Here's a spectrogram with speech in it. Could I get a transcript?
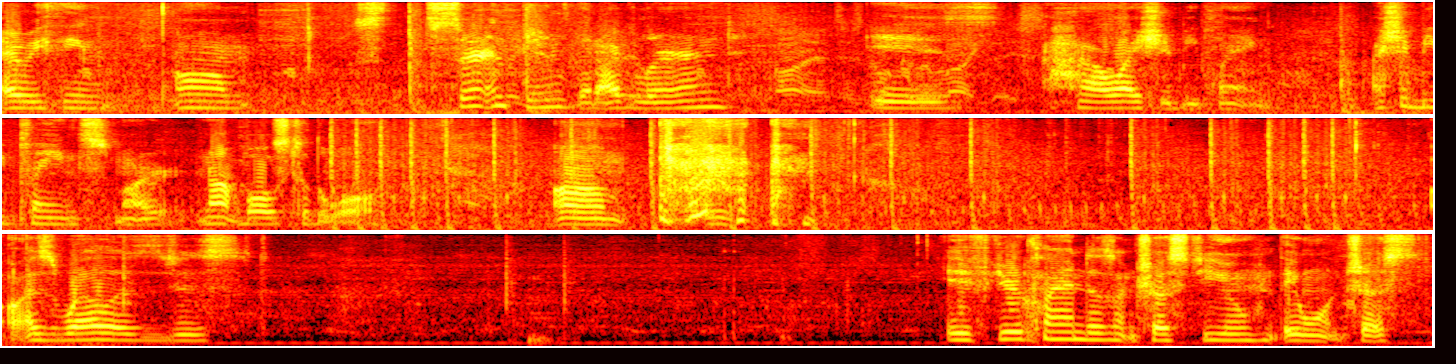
everything. Um, certain things that I've learned is how I should be playing. I should be playing smart, not balls to the wall. Um, as well as just if your clan doesn't trust you, they won't trust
